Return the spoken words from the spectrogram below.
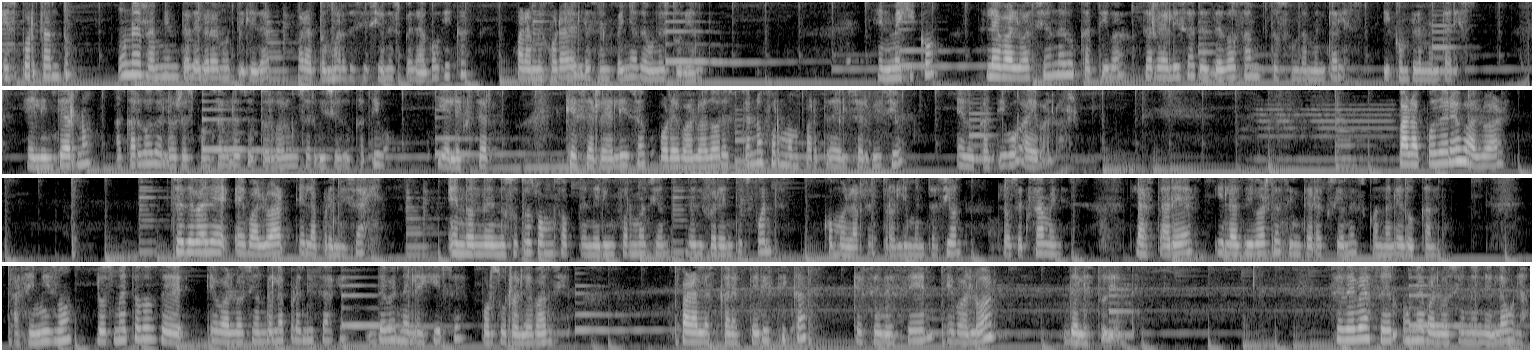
Es por tanto una herramienta de gran utilidad para tomar decisiones pedagógicas para mejorar el desempeño de un estudiante. En México, la evaluación educativa se realiza desde dos ámbitos fundamentales y complementarios. El interno, a cargo de los responsables de otorgar un servicio educativo, y el externo, que se realiza por evaluadores que no forman parte del servicio educativo a evaluar. Para poder evaluar, se debe de evaluar el aprendizaje, en donde nosotros vamos a obtener información de diferentes fuentes, como la retroalimentación, los exámenes, las tareas y las diversas interacciones con el educando. Asimismo, los métodos de evaluación del aprendizaje deben elegirse por su relevancia para las características que se deseen evaluar del estudiante. Se debe hacer una evaluación en el aula,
